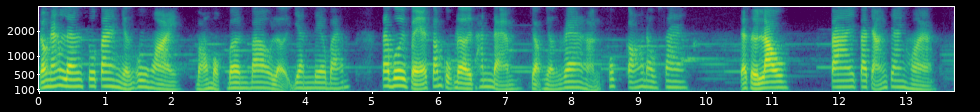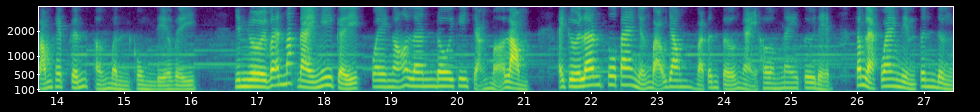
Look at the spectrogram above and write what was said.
Đón nắng lên xua tan những u hoài, bỏ một bên bao lợi danh đeo bám. Ta vui vẻ sống cuộc đời thanh đạm, chợt nhận ra hạnh phúc có đâu xa. Đã từ lâu, tai ta chẳng trang hòa, sống khép kín ẩn mình cùng địa vị nhìn người với ánh mắt đầy nghi kỵ, que ngó lên đôi khi chẳng mở lòng. Hãy cười lên, xua tan những bão giông và tin tưởng ngày hôm nay tươi đẹp. Sống lạc quan niềm tin đừng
